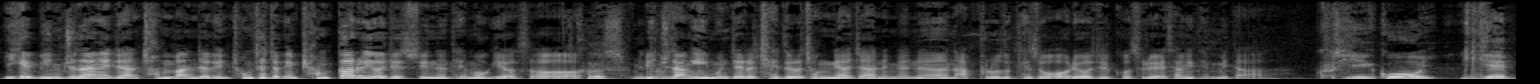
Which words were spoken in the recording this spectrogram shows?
이게 민주당에 대한 전반적인 총체적인 평가로 이어질 수 있는 대목이어서 그렇습니다. 민주당이 이 문제를 제대로 정리하지 않으면은 앞으로도 계속 어려워질 것으로 예상이 됩니다. 그리고 이게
